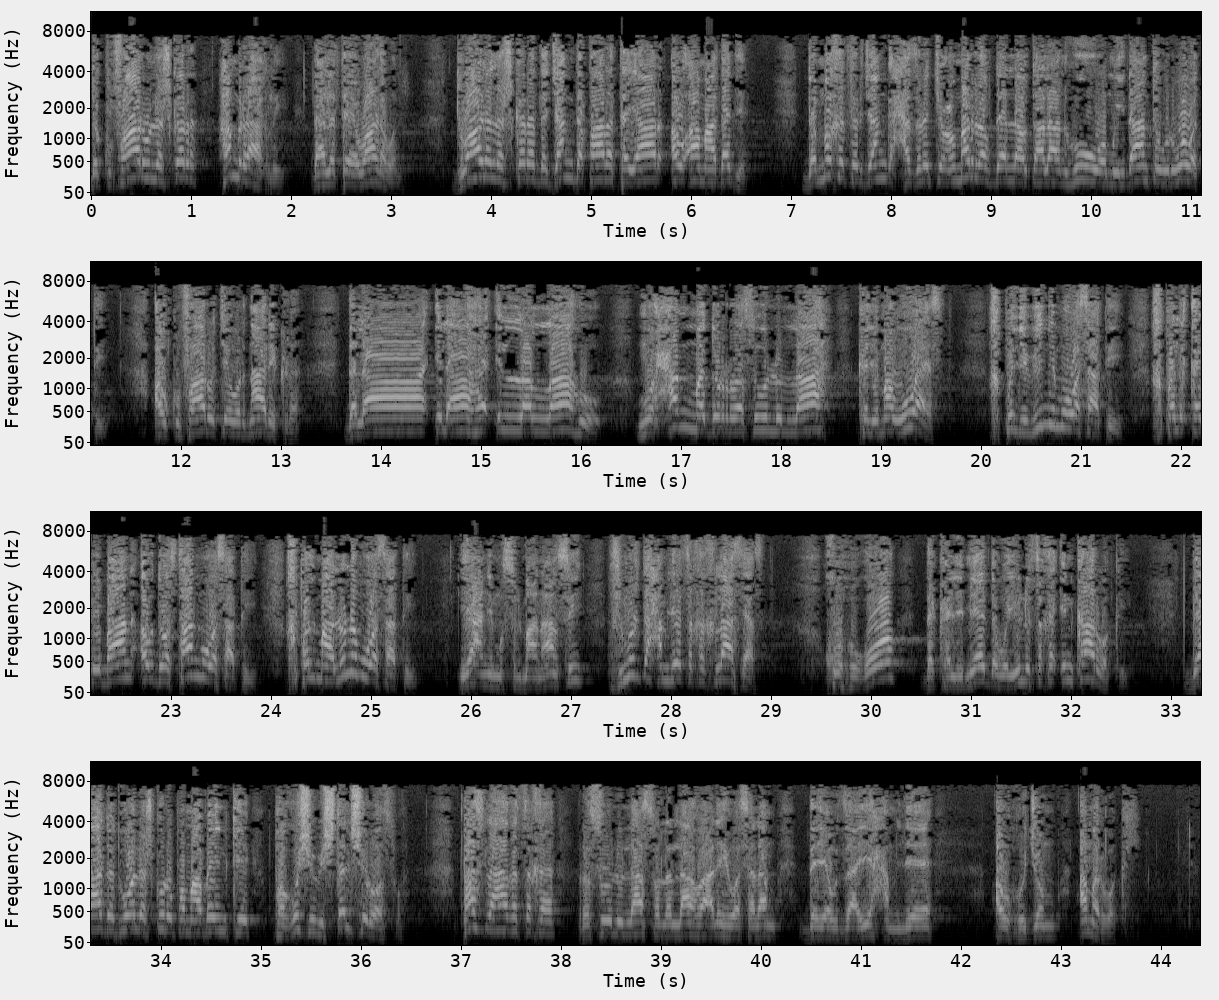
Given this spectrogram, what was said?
د کفارو لښکر هم راغلي ډاله ته یې واړول، دواړه لښکره د جنګ دپاره تیار او آماده دي، د مخه تر جنګ حضرت عمر رضی الله تعالی عنه و میدان ته ور ووتی او کفارو تې ور نارې کړه د لا اله الا الله محمد رسول الله کلمه ووایست خپل وینې مو وساتي خپل قریبان او دوستان مو وساتي خپل مالونه مو وساتي یعنې مسلمانان شئ زموږ د حملې څخه خلاص یاست، خو هغو د کلمې د ویلو څخه انکار وکړ، بیا د دوو لښکرو په مابین کې په غشو ویشتل شروع شوه، پس له هغه څخه رسول الله صلی الله علیه وسلم د یو ځایي حملې او هجوم امر وکړ.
